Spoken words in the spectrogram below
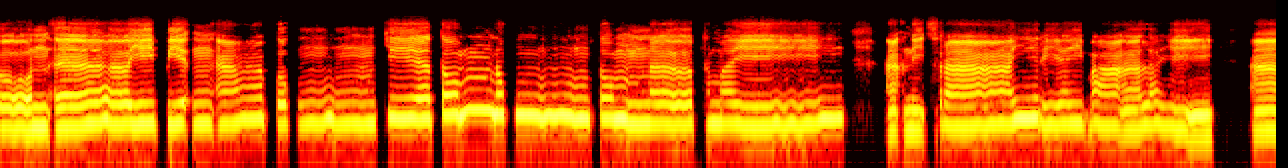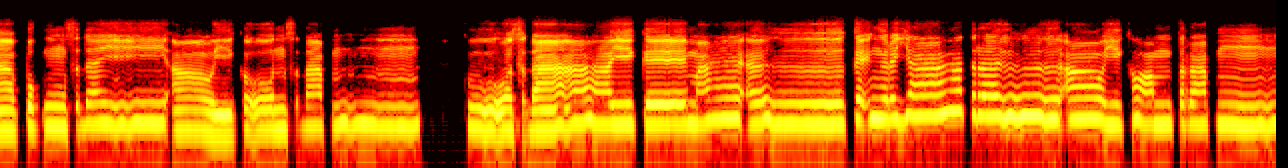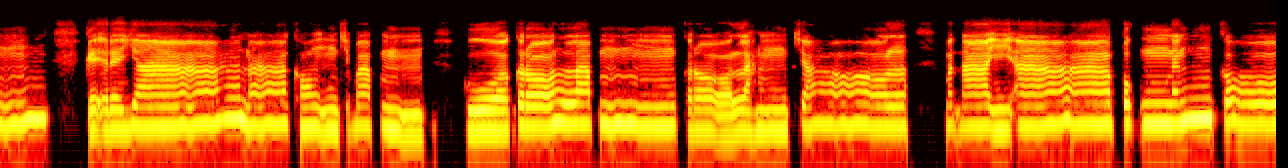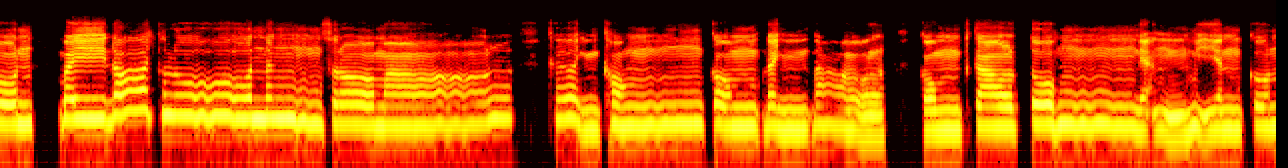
កូនអើយពាកអាពុកជាទំនុកទំនើបថ្មីអនិស្រ័យរាយបាលីអាពុកស្ដីឲ្យកូនស្ដាប់ គួស្ដាយគេម៉ែឪកិរិយាត្រូវឲ្យខំត្រាប់ កិរិយាណាខុងច្បាប់គួក្រឡាប់ក្រឡាំងចោលម្ដាយអាពុកនឹងកូនបីដូចខ្លួននឹងស្រមោលឃើញខុងកុំដេញដោល កុំថ្កោលទោសអ្នកមានគុណ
